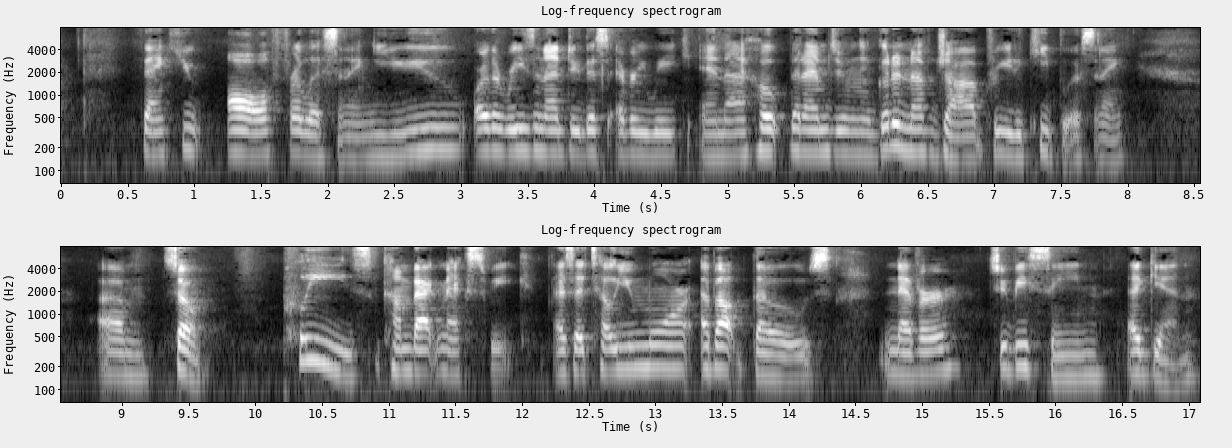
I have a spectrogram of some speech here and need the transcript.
thank you all for listening. You are the reason I do this every week, and I hope that I'm doing a good enough job for you to keep listening. Um, so, please come back next week as I tell you more about those never to be seen again.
